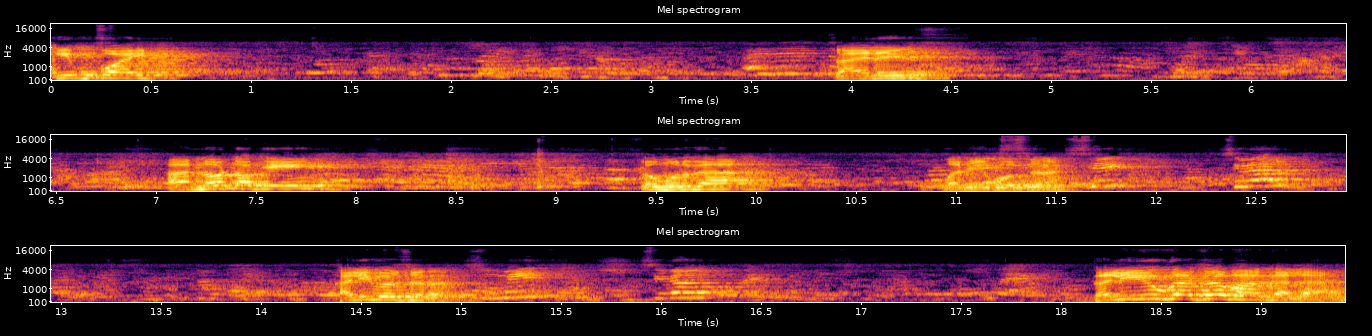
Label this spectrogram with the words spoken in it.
keep point silence no talking तो मुलगा मध्ये बोलतो ना. खाली बस जरा. कलियुगाचा भाग आला.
